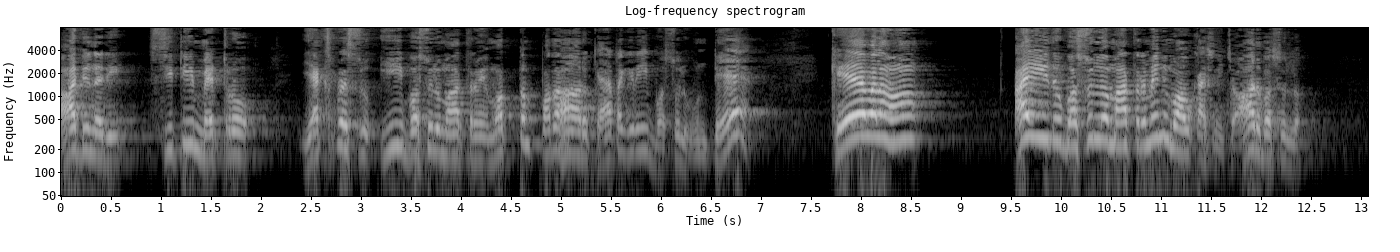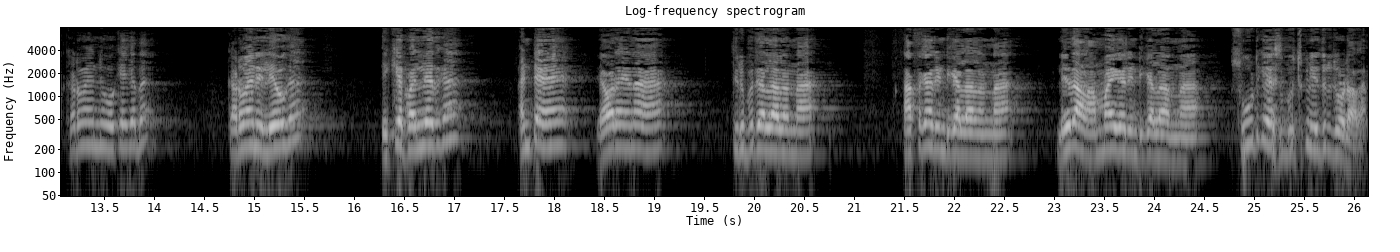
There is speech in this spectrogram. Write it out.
ordinary city metro express ఈ బస్సులు మాత్రమే. మొత్తం పదహారు కేటగిరీ బస్సులు ఉంటే కేవలం ఐదు బస్సుల్లో మాత్రమే నువ్వు అవకాశం ఇచ్చావు. ఆరు బస్సుల్లో. కడవాయిని ఓకే కదా? కడవాయిని లేవుగా? ఎక్కే పని లేదుగా? అంటే ఎవరైనా తిరుపతి వెళ్ళాలన్నా అత్తగారింటికి వెళ్ళాలన్నా లేదా వాళ్ళ అమ్మాయి గారి ఇంటికి వెళ్ళాలన్నా సూట్ కేసు పుచ్చుకుని ఎదురు చూడాలా?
